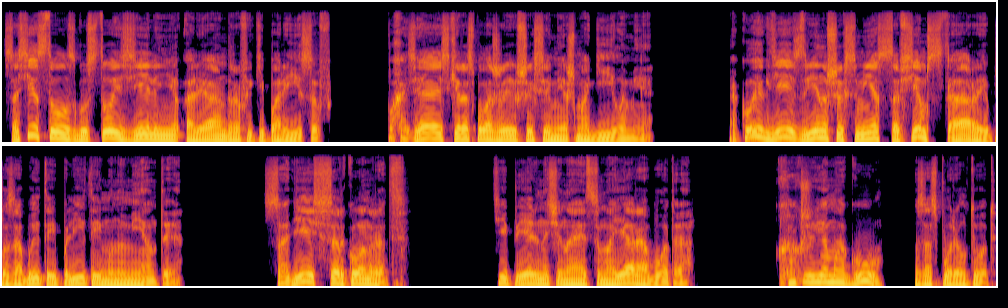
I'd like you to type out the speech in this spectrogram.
соседствовал с густой зеленью олеандров и кипарисов, по-хозяйски расположившихся меж могилами. А кое-где из сдвинувших с мест совсем старые, позабытые плиты и монументы. «Садись, сэр Конрад, Теперь начинается моя работа. Как же я могу? заспорил тот.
